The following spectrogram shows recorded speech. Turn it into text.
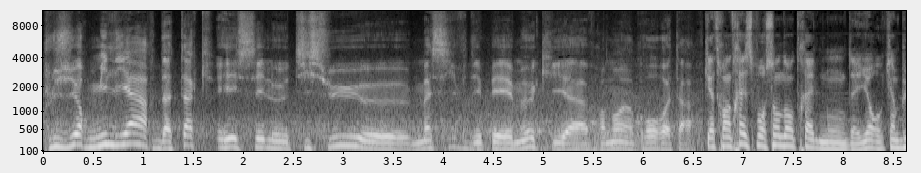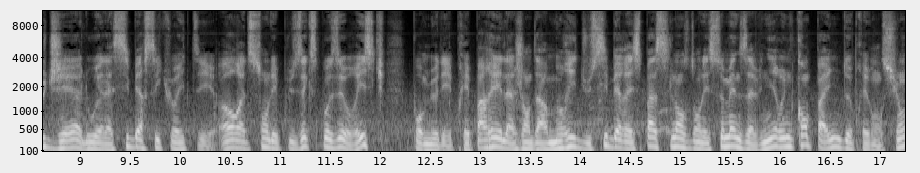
plusieurs milliards d'attaques et c'est le tissu euh, massif des PME qui a vraiment un gros retard. 93% d'entre elles n'ont d'ailleurs aucun budget alloué à la cybersécurité. Or, elles sont les plus exposées au risque. Pour mieux les préparer, la gendarmerie du cyberespace lance dans les semaines à venir une campagne de prévention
